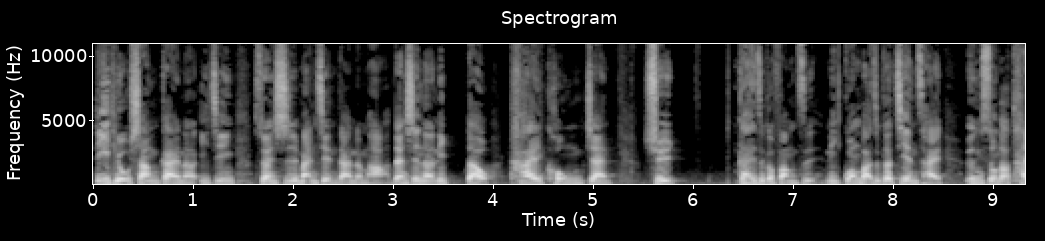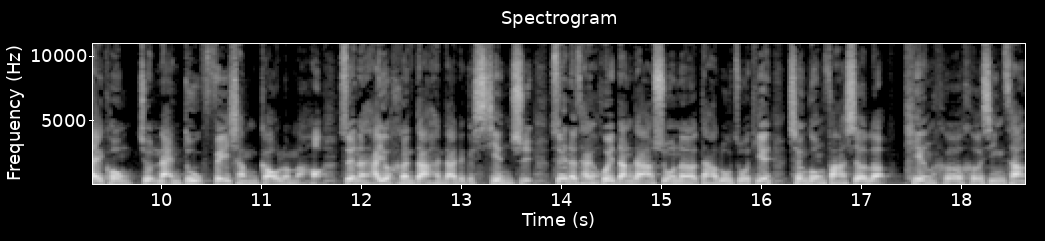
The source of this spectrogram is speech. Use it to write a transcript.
地球上盖呢，已经算是蛮简单的嘛。但是呢，你到太空站去。盖这个房子，你光把这个建材运送到太空，就难度非常高了嘛，哈，所以呢，它有很大很大的一个限制，所以呢，才会让大家说呢，大陆昨天成功发射了天河核心舱，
